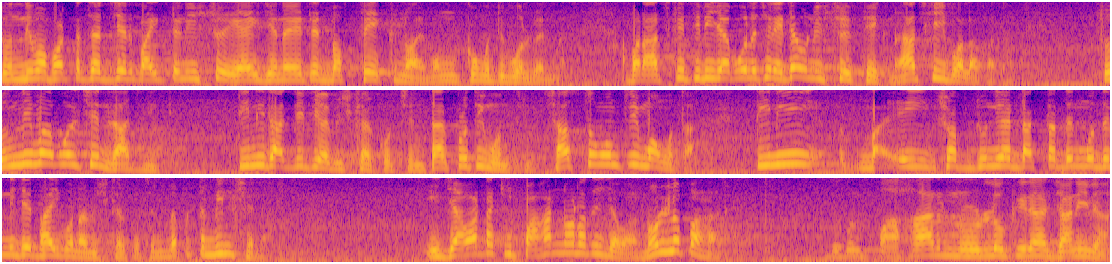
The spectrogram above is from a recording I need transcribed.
চন্দ্রিমা ভট্টাচার্যের বাইকটা নিশ্চয়ই এআই জেনারেটেড বা ফেক নয়, মুখ্যমন্ত্রী বলবেন না। আবার আজকে তিনি যা বলেছেন, এটাও নিশ্চয়ই ফেক না আজকেই বলা কথা। চন্দ্রিমা বলছেন রাজনীতি, তিনি রাজনীতি আবিষ্কার করছেন, তার প্রতিমন্ত্রী, স্বাস্থ্যমন্ত্রী মমতা, তিনি এই সব জুনিয়র ডাক্তারদের মধ্যে নিজের ভাই বোন আবিষ্কার করছেন, ব্যাপারটা মিলছে না। এই যাওয়াটা কি পাহাড় নড়াতে যাওয়া? নড়লো পাহাড়? দেখুন, পাহাড় নড়ল কিনা জানি না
